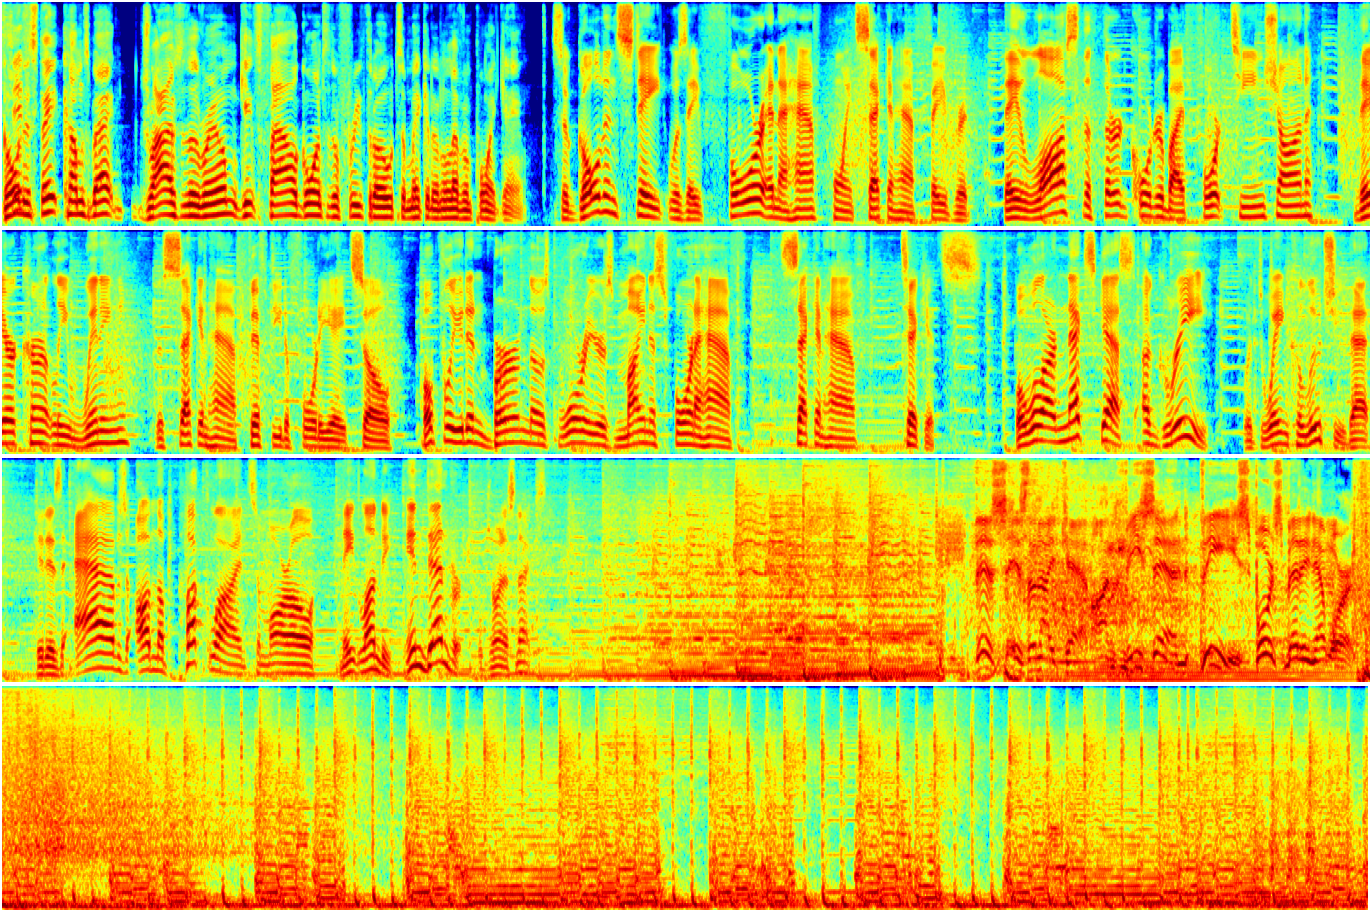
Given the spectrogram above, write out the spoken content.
Golden Fifth. State comes back, drives to the rim, gets fouled, going to the free throw to make it an 11 point game. So Golden State was a four and a half point second half favorite. They lost the third quarter by 14, Sean. They are currently winning the second half 50 to 48. So hopefully you didn't burn those Warriors minus four and a half second half tickets. But will our next guest agree with Dwayne Colucci that it is Avs on the puck line tomorrow? Nate Lundy in Denver will join us next. This is the Nightcap on VSIN, the Sports Betting Network.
